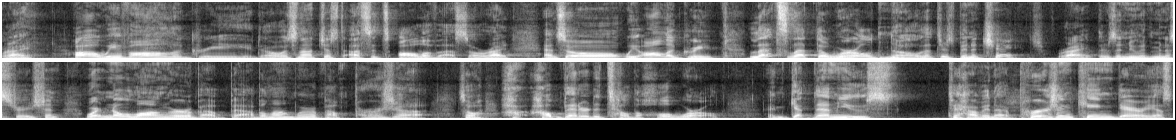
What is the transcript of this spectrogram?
right? Oh, we've all agreed. Oh, it's not just us, it's all of us, all right? And so we all agree. Let's let the world know that there's been a change, right? There's a new administration. We're no longer about Babylon, we're about Persia. So, how, how better to tell the whole world and get them used to having a Persian king Darius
